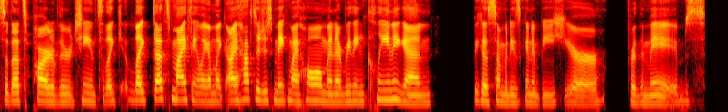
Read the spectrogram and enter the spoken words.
So that's part of the routine. So like like that's my thing. Like i'm like i have to just make my home and everything clean again because somebody's going to be here for the mabes.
